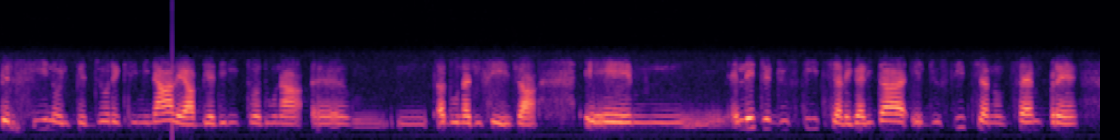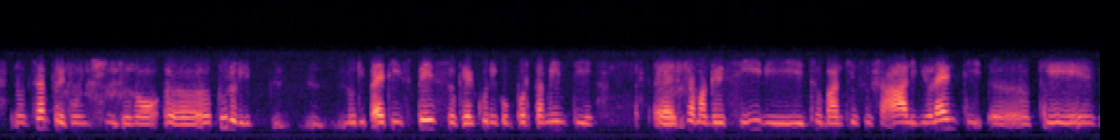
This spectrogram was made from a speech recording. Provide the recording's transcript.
persino il peggiore criminale abbia diritto ad una, eh, ad una difesa. E, legge e giustizia, legalità e giustizia non sempre, non sempre coincidono. Uh, tu lo, lo, ripeti spesso che alcuni comportamenti eh, diciamo aggressivi, insomma, antisociali, violenti eh, che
